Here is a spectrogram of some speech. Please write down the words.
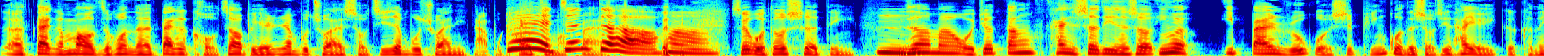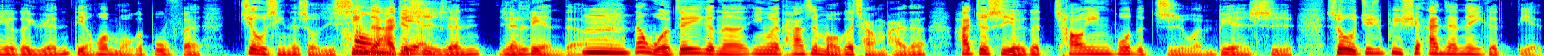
呃戴个帽子或者戴个口罩，别人认不出来，手机认不出来，你打不开对，真办。的，哈，所以我都设定，嗯你知道吗？我就当开始设定的时候，因为一般如果是苹果的手机，它有一个可能有一个圆点或某个部分旧型的手机，新的它就是人人脸的。嗯，那我这一个呢，因为它是某个厂牌的，它就是有一个超音波的指纹辨识，所以我就必须按在那个点。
